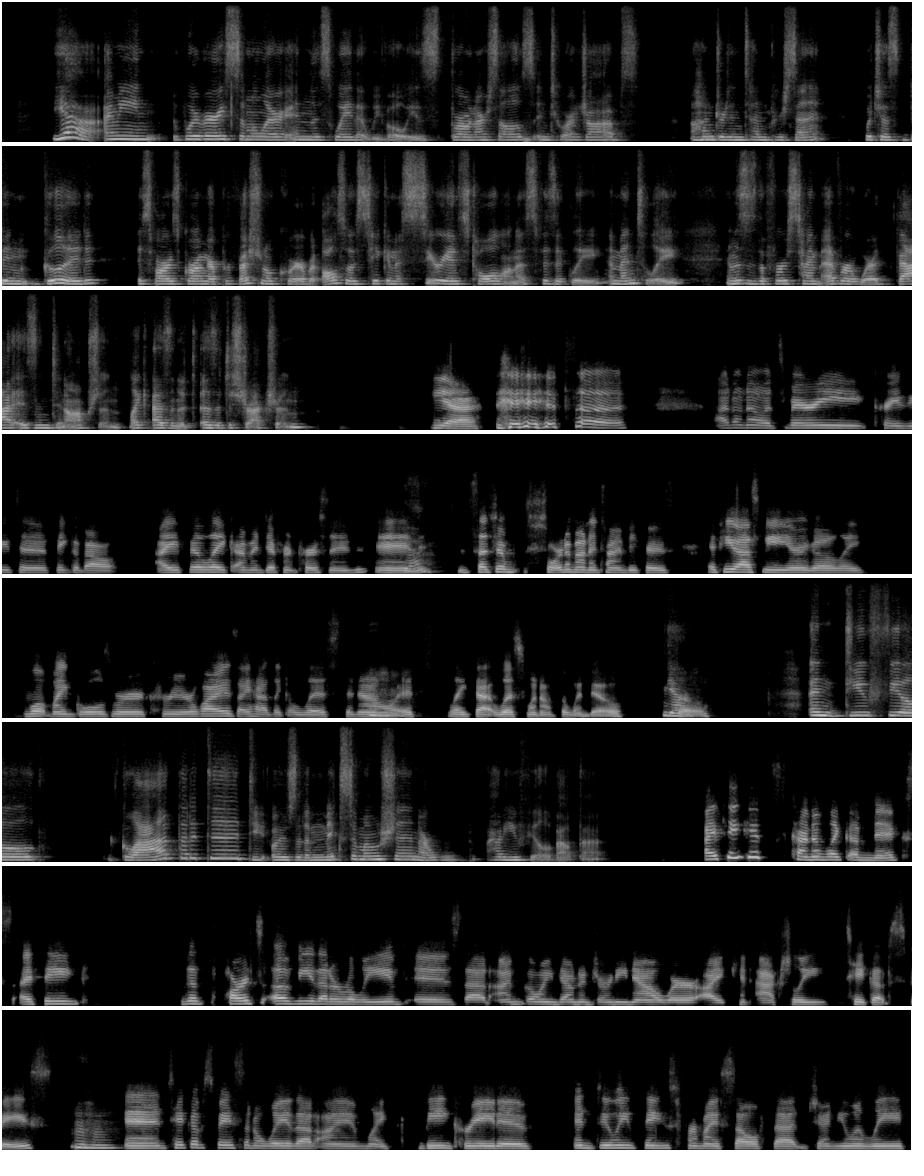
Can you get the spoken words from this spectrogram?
yeah i mean we're very similar in this way that we've always thrown ourselves into our jobs 110% which has been good as far as growing our professional career but also has taken a serious toll on us physically and mentally. And this is the first time ever where that isn't an option like as an as a distraction. Yeah it's uh i don't know it's very crazy to think about i feel like i'm a different person in, yeah. in such a short amount of time because if you asked me a year ago like what my goals were career wise i had like a list and now mm-hmm. it's like that list went out the window yeah so. and do you feel glad that it did you, or is it a mixed emotion or how do you feel about that I think it's kind of like a mix. I think the parts of me that are relieved is that I'm going down a journey now where I can actually take up space mm-hmm. and take up space in a way that I'm like being creative and doing things for myself that genuinely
